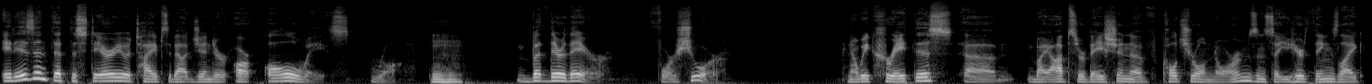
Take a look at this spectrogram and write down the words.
it isn't that the stereotypes about gender are always wrong Mm-hmm. but they're there for sure. Now, we create this um, by observation of cultural norms. And so you hear things like,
